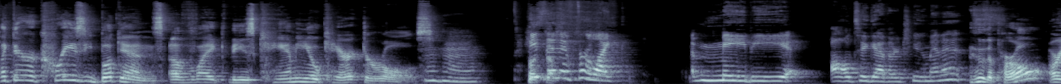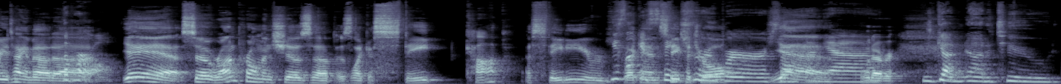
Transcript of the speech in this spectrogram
Like there are crazy bookends of like these cameo character roles. hmm He's the- in it for like maybe altogether two minutes. Who, the Pearl? Or are you talking about uh The Pearl. Yeah, yeah, yeah. So Ron Perlman shows up as like a state cop, a statey or He's like a state, patrol. trooper or something. Yeah, Yeah. Whatever. He's got an attitude.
